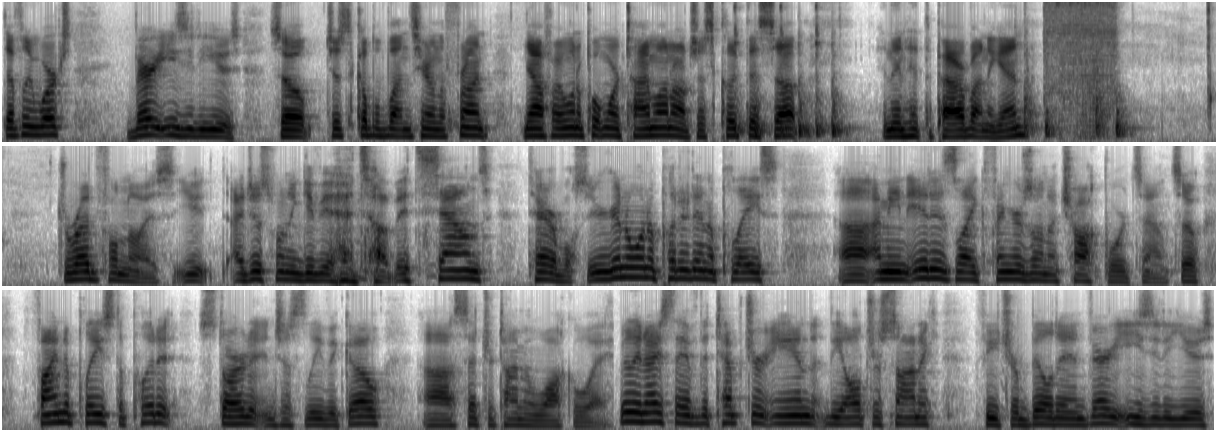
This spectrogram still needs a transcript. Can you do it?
definitely works. Very easy to use. So just a couple buttons here on the front. Now if I want to put more time on, I'll just click this up and then hit the power button again. Dreadful noise. You, I just want to give you a heads up. It sounds terrible. So you're going to want to put it in a place. Uh, I mean, it is like fingers on a chalkboard sound. So find a place to put it, start it, and just leave it go. Uh, set your time and walk away. Really nice. They have the temperature and the ultrasonic feature built in. Very easy to use.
